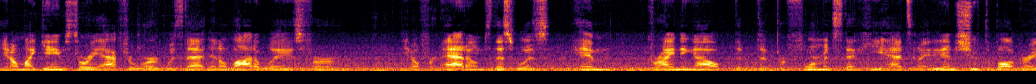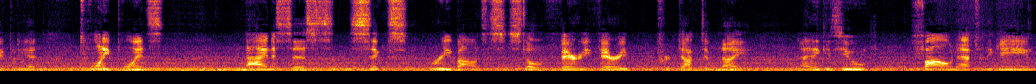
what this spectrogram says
you know, my game story afterward was that in a lot of ways for, you know, for Adams, this was him grinding out the, the performance that he had tonight. He didn't shoot the ball great, but he had 20 points, nine assists, six rebounds. It's still a very, very productive night. And I think as you found after the game,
